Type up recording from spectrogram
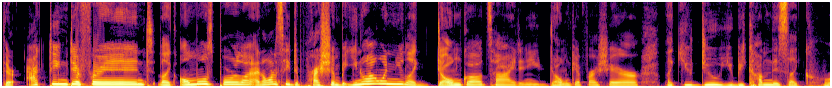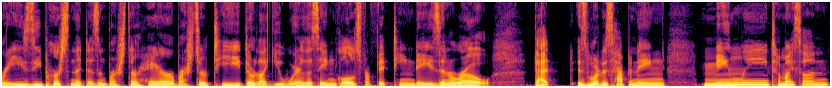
they're acting different, like almost borderline. I don't want to say depression, but you know how when you like don't go outside and you don't get fresh air, like you do, you become this like crazy person that doesn't brush their hair or brush their teeth, or like you wear the same clothes for 15 days in a row. That is what is happening mainly to my son.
